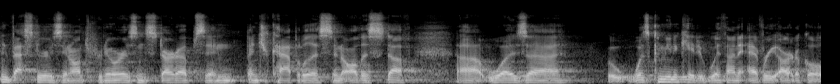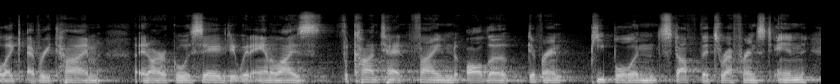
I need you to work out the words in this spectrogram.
investors and entrepreneurs and startups and venture capitalists and all this stuff, uh, was uh, was communicated with on every article. Like every time an article was saved, it would analyze the content, find all the different people and stuff that's referenced in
